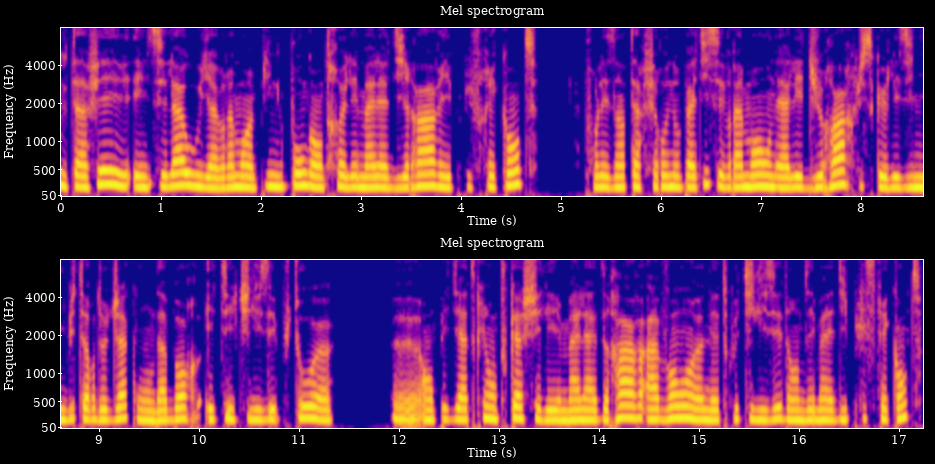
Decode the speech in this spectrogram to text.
Tout à fait, et c'est là où il y a vraiment un ping-pong entre les maladies rares et plus fréquentes. Pour les interféronopathies, c'est vraiment, on est allé du rare, puisque les inhibiteurs de JAK ont d'abord été utilisés plutôt euh, euh, en pédiatrie, en tout cas chez les malades rares, avant euh, d'être utilisés dans des maladies plus fréquentes.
